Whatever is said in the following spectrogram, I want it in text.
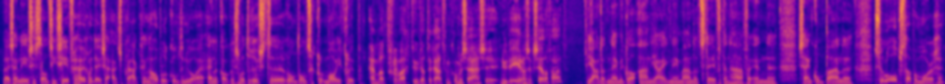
wij zijn in eerste instantie zeer verheugd met deze uitspraak. En hopelijk komt er nu eindelijk ook eens wat rust eh, rond onze mooie club. En wat verwacht u, dat de Raad van Commissarissen nu de eer aan zichzelf houdt? Ja, dat neem ik wel aan. Ja, ik neem aan dat Steven ten Haven en eh, zijn companen zullen opstappen morgen.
